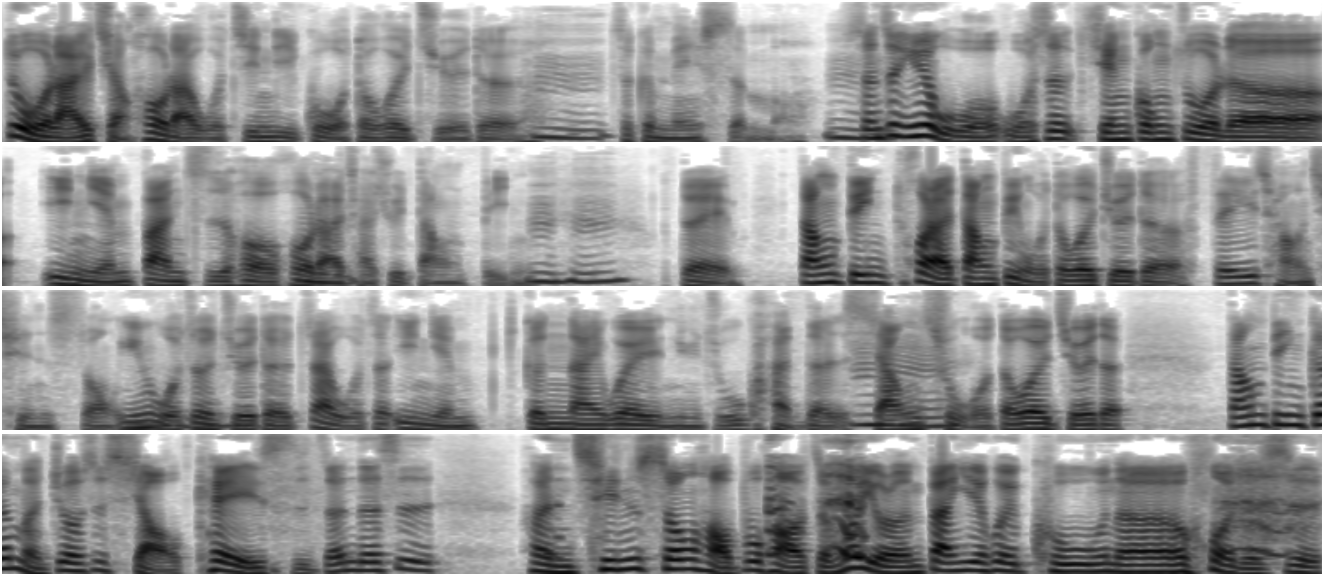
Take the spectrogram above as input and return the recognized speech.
对我来讲，后来我经历过，我都会觉得，嗯，这个没什么。嗯、甚至因为我我是先工作了一年半之后，后来才去当兵，嗯哼，对。当兵，后来当兵，我都会觉得非常轻松，因为我真的觉得，在我这一年跟那位女主管的相处，我都会觉得当兵根本就是小 case，真的是。很轻松，好不好？怎么会有人半夜会哭呢？或者是，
